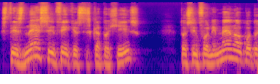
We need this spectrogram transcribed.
Στις νέες συνθήκες της κατοχής το συμφωνημένο από το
